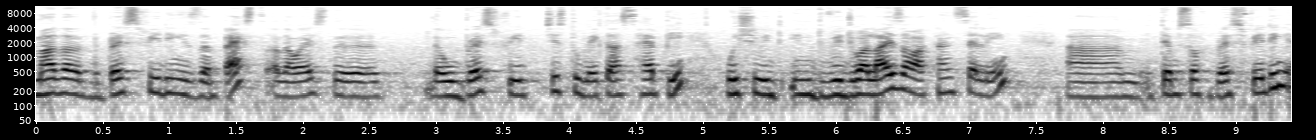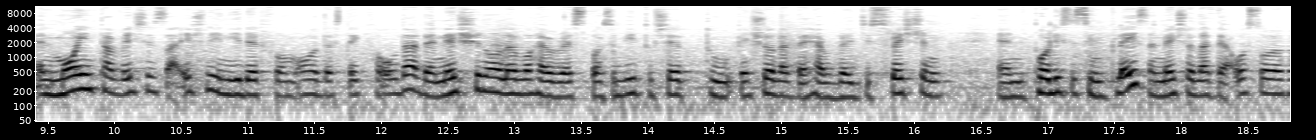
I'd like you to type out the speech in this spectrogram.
mother the breastfeeding is the best, otherwise the, they will breastfeed just to make us happy. We should individualize our counseling um, in terms of breastfeeding, and more interventions are actually needed from all the stakeholders. The national level have responsibility to, share, to ensure that they have registration and policies in place and make sure that they're also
